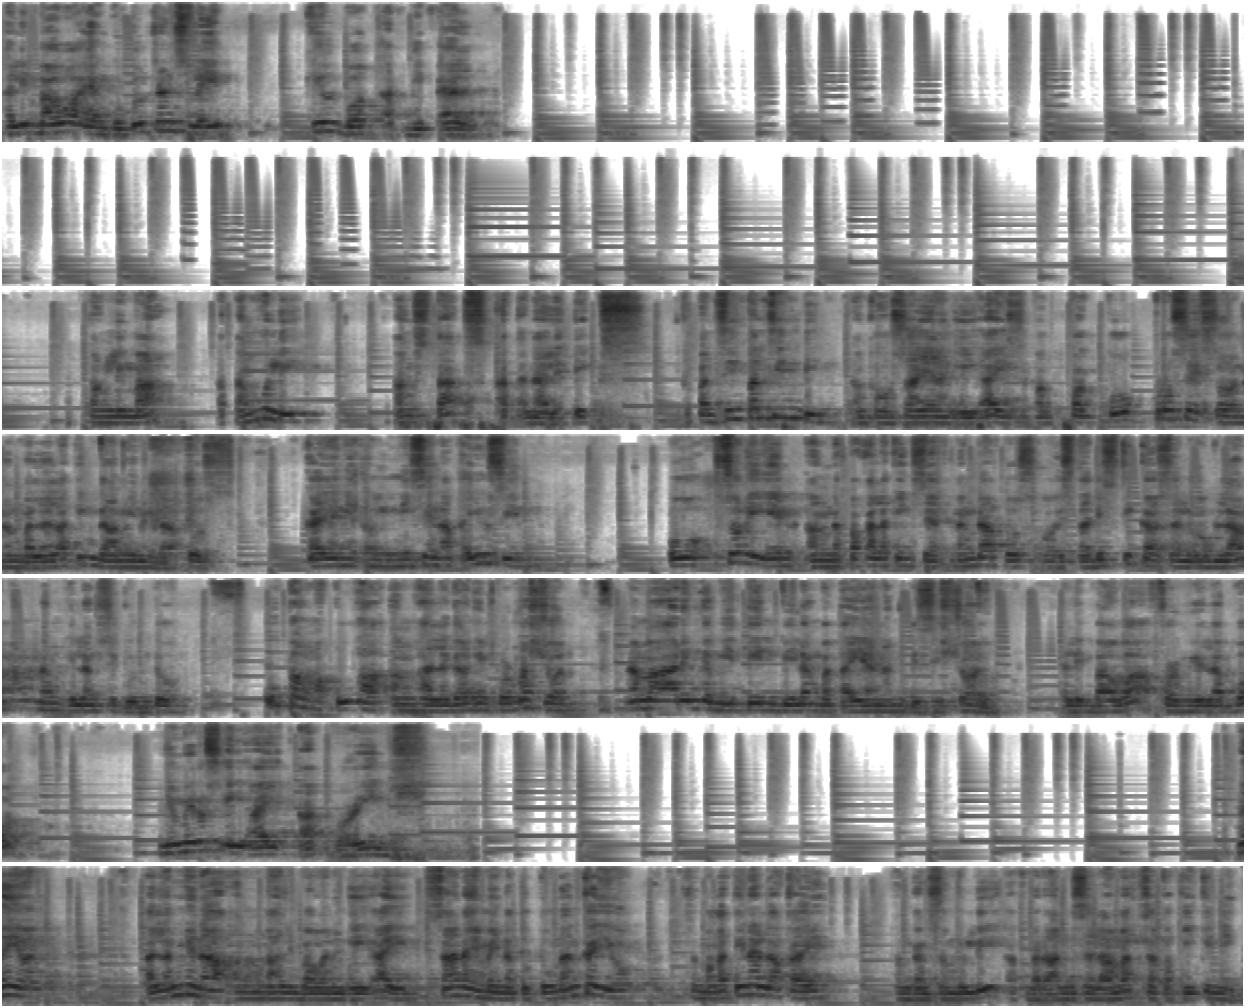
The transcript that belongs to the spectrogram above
Halimbawa ay ang Google Translate, Killbot at DeepL. Panglima at ang huli, ang stats at analytics. Kapansin-pansin din ang kahusayan ng AI sa pagpagproseso ng malalaking dami ng datos. Kaya nitong linisin at ayusin o suriin ang napakalaking set ng datos o estadistika sa loob lamang ng ilang segundo upang makuha ang halagang impormasyon na maaring gamitin bilang batayan ng desisyon. Halimbawa, Formula Bot, Numerous AI at Orange. Ngayon, alam nyo na ang mga halimbawa ng AI. Sana ay may natutunan kayo sa mga tinalakay. Hanggang sa muli at maraming salamat sa pakikinig.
